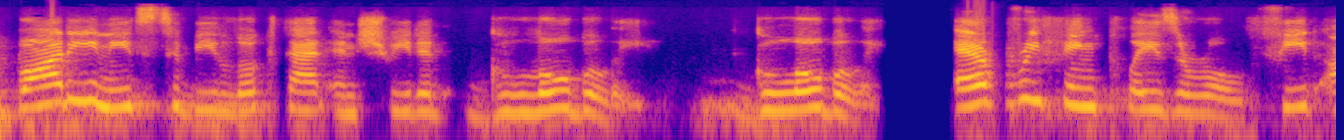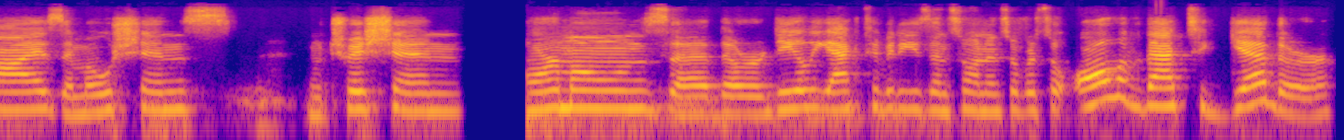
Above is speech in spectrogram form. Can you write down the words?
body needs to be looked at and treated globally, globally. everything plays a role feet, eyes, emotions, nutrition, hormones, uh, there are daily activities, and so on and so forth. So, all of that together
